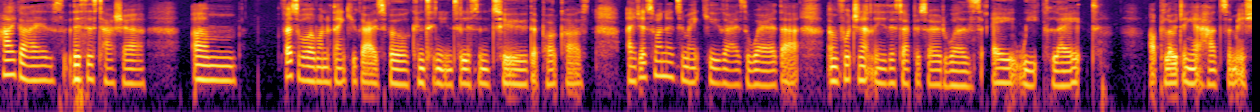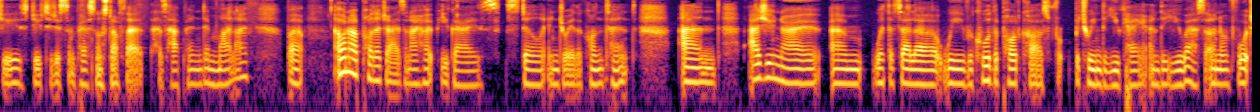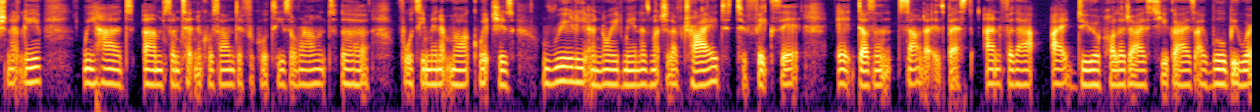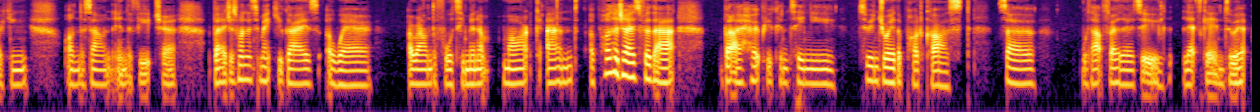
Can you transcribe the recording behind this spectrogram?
Hi guys, this is Tasha. Um, first of all, I want to thank you guys for continuing to listen to the podcast. I just wanted to make you guys aware that unfortunately this episode was a week late. Uploading it had some issues due to just some personal stuff that has happened in my life, but I want to apologize and I hope you guys still enjoy the content. And as you know, um, with Acela, we record the podcast for, between the UK and the US, and unfortunately, we had um, some technical sound difficulties around the 40 minute mark, which is really annoyed me. And as much as I've tried to fix it, it doesn't sound at its best. And for that, I do apologize to you guys. I will be working on the sound in the future, but I just wanted to make you guys aware around the 40 minute mark and apologize for that. But I hope you continue to enjoy the podcast. So, without further ado, let's get into it.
